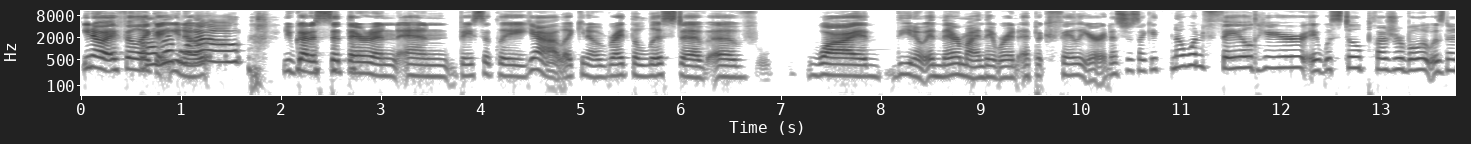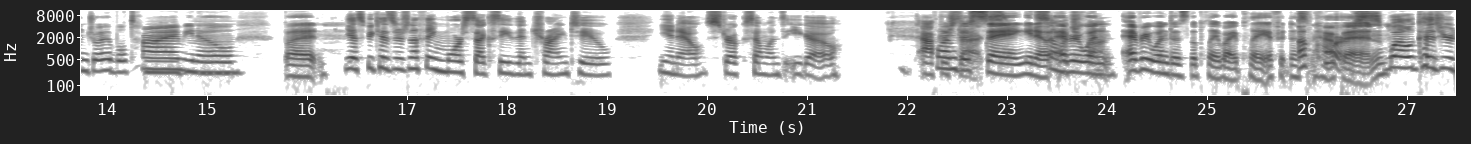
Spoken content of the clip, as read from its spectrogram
you know, I feel like you know you've got to sit there and and basically yeah like you know write the list of of why you know in their mind they were an epic failure and it's just like it, no one failed here it was still pleasurable it was an enjoyable time you know Mhm. but Yes, because there's nothing more sexy than trying to, you know, stroke someone's ego after well, i'm sex. just saying you know So everyone everyone does the play by play if it doesn't happen Well, because you're,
